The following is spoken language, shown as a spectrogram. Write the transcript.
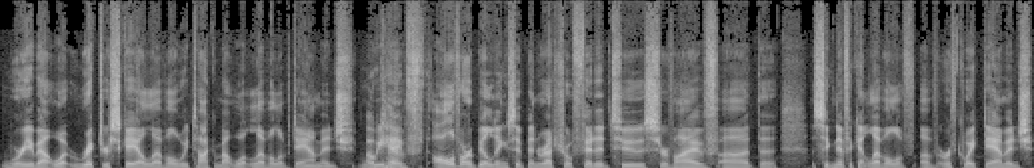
worry about what Richter scale level, we talk about what level of damage. We have all of our buildings have been retrofitted to survive uh, the significant level of, of earthquake damage.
